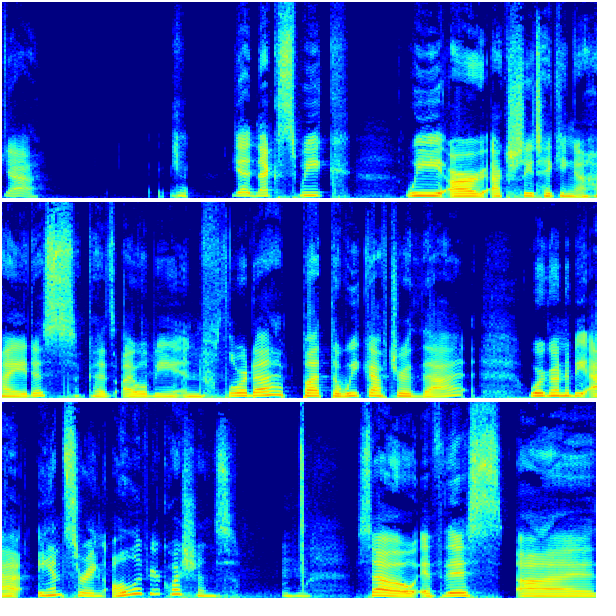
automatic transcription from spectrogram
Yeah. Yeah, next week we are actually taking a hiatus because I will be in Florida. But the week after that, we're going to be a- answering all of your questions. Mhm. So if this uh,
